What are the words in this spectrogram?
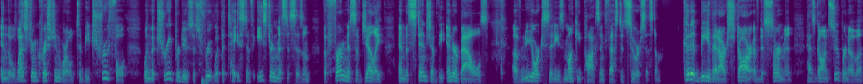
in the Western Christian world to be truthful when the tree produces fruit with the taste of Eastern mysticism, the firmness of jelly, and the stench of the inner bowels of New York City's monkeypox infested sewer system? Could it be that our star of discernment has gone supernova,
